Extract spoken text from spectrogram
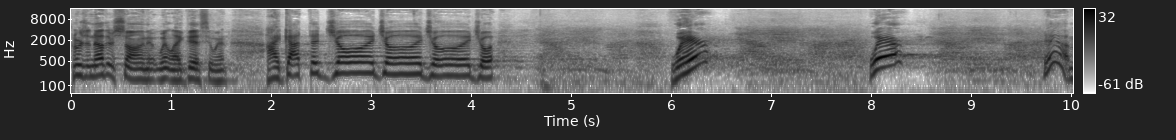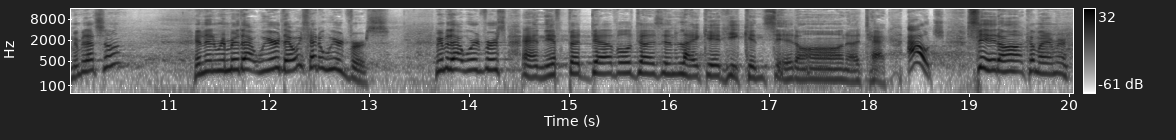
There was another song that went like this. It went, I got the joy, joy, joy, joy. Where? Where? Yeah, remember that song? And then remember that weird, they always had a weird verse. Remember that word verse? And if the devil doesn't like it, he can sit on attack. Ouch! Sit on, come on, remember.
